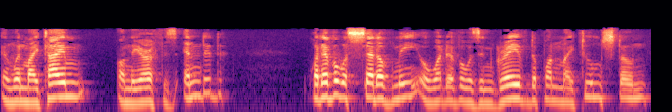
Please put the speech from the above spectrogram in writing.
And when my time on the earth is ended, whatever was said of me or whatever was engraved upon my tombstone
